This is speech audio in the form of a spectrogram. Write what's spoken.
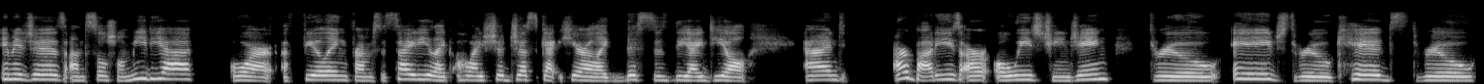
images on social media or a feeling from society like, oh, I should just get here. Like, this is the ideal. And our bodies are always changing through age, through kids, through,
